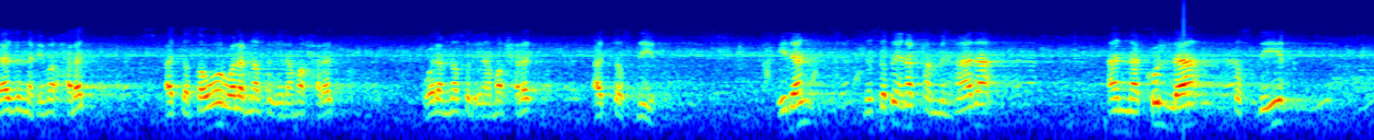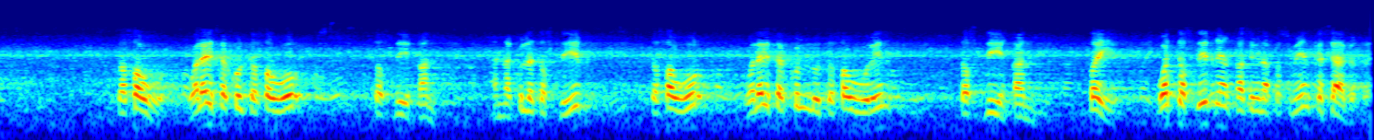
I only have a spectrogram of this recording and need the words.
لازلنا في مرحلة التصور ولم نصل إلى مرحلة ولم نصل إلى مرحلة التصديق. إذا نستطيع نفهم من هذا أن كل تصديق تصور وليس كل تصور تصديقا. أن كل تصديق تصور وليس كل تصور تصديقا. طيب والتصديق ينقسم إلى قسمين كسابقه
